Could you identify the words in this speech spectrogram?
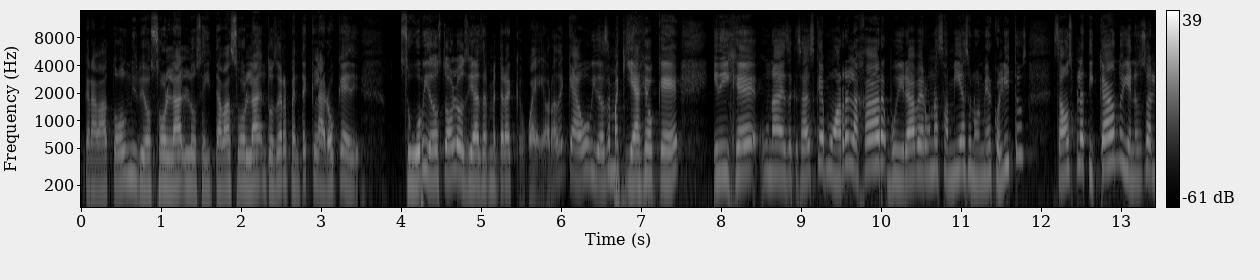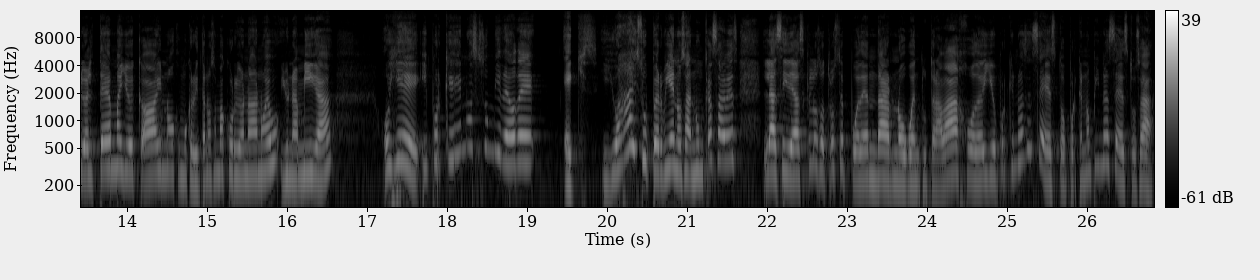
grababa todos mis videos sola, los editaba sola, entonces de repente, claro que subo videos todos los días, de repente era que, güey, ¿ahora de qué hago? ¿Videos de maquillaje o qué? Y dije una vez de que, ¿sabes qué? Me voy a relajar, voy a ir a ver unas amigas en un miércolitos. Estábamos platicando y en eso salió el tema y yo ay, no, como que ahorita no se me ocurrió nada nuevo. Y una amiga, oye, ¿y por qué no haces un video de X. Y yo, ay, súper bien. O sea, nunca sabes las ideas que los otros te pueden dar, ¿no? O en tu trabajo, de yo, ¿por qué no haces esto? ¿Por qué no opinas esto? O sea,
